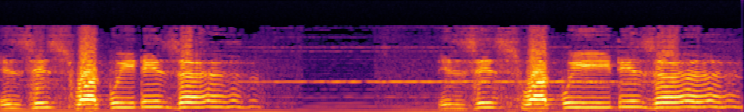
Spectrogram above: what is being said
Is this what we deserve? Is this what we deserve?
